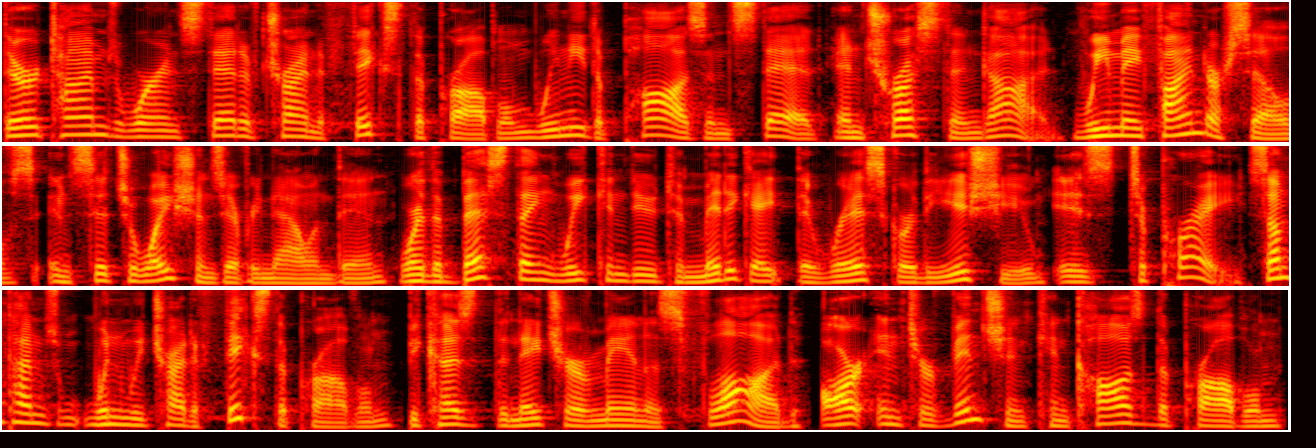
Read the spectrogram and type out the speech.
There are times where instead of trying to fix the problem, we need to pause instead and trust in God. We may find ourselves in situations every now and then where the best thing we can do to mitigate the risk or the issue is to pray. Sometimes when we try to fix the problem, because the nature of man is flawed, our intervention can cause the problem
